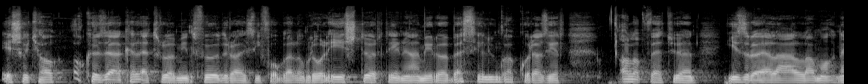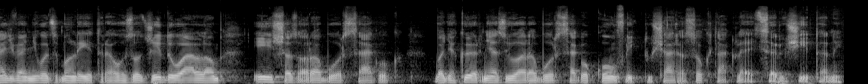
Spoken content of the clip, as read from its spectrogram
és hogyha a közel-keletről, mint földrajzi fogalomról és történelmiről beszélünk, akkor azért alapvetően Izrael állama 48-ban létrehozott zsidó állam és az arab országok vagy a környező arab országok konfliktusára szokták leegyszerűsíteni.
